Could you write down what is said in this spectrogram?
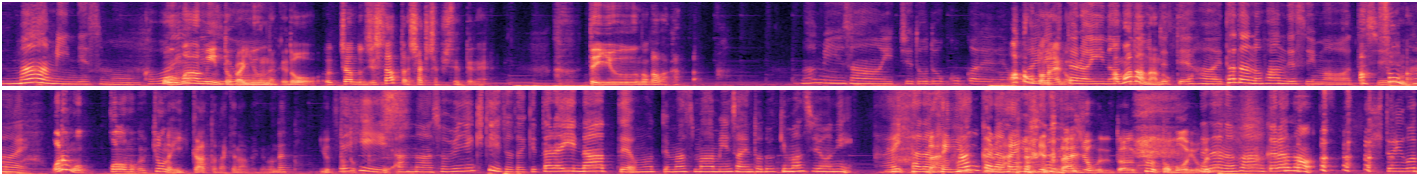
マーミンですもん可愛いんですようまーミンとか言うんだけどちゃんと実際あったらシャキシャキしててね。っていうのが分かった。マミンさん一度どこかでね会ったことないの？たらいいなと思ってて、はい、ただのファンです今は私。あそうなの？はい、俺もこの去年1回会っただけなんだけどねと言ったぜひすあの遊びに来ていただけたらいいなって思ってます。マーミンさんに届きますようにはいただのファンからの。大丈夫。あの来ると思うよ。ただのファンからの 独り言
